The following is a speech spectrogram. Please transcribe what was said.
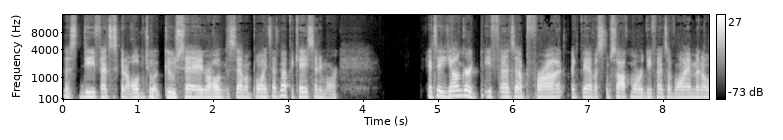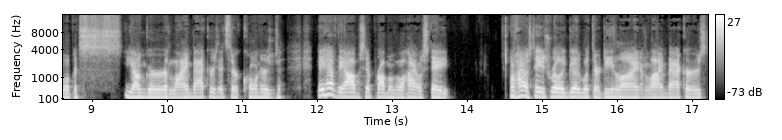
this defense is going to hold them to a goose egg or hold them to seven points. That's not the case anymore. It's a younger defense up front. Like they have a, some sophomore defensive linemen, a little bit younger linebackers. It's their corners. They have the opposite problem of Ohio State. Ohio State is really good with their D line and linebackers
